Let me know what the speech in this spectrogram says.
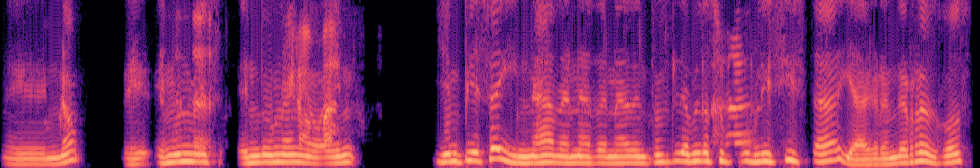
Eh, no, eh, en un mes, en un año. En- y empieza y nada, nada, nada. Entonces le habla a su publicista y a grandes rasgos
